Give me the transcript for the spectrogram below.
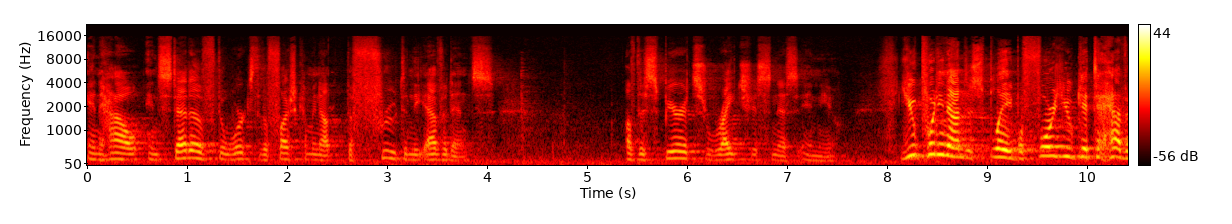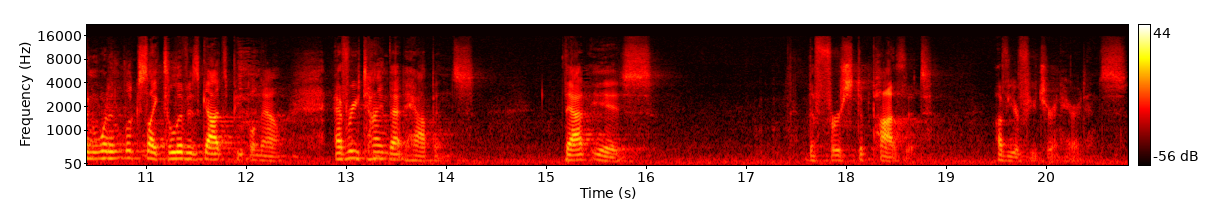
and how instead of the works of the flesh coming out, the fruit and the evidence of the Spirit's righteousness in you. You putting on display before you get to heaven what it looks like to live as God's people now. Every time that happens, that is the first deposit of your future inheritance.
